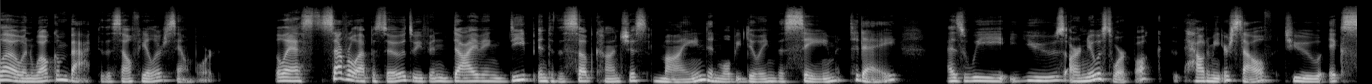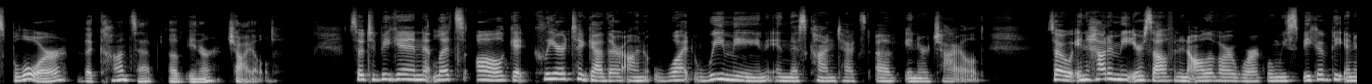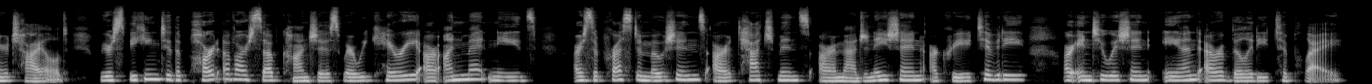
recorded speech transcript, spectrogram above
Hello, and welcome back to the Self Healer Soundboard. The last several episodes, we've been diving deep into the subconscious mind, and we'll be doing the same today as we use our newest workbook, How to Meet Yourself, to explore the concept of inner child. So, to begin, let's all get clear together on what we mean in this context of inner child. So, in How to Meet Yourself and in all of our work, when we speak of the inner child, we are speaking to the part of our subconscious where we carry our unmet needs, our suppressed emotions, our attachments, our imagination, our creativity, our intuition, and our ability to play.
